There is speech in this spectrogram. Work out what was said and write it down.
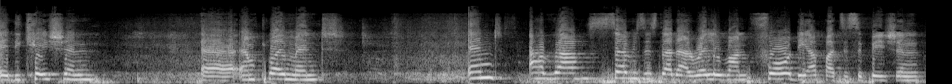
education, uh, employment, and other services that are relevant for their participation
